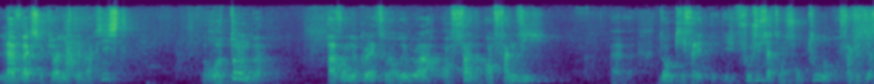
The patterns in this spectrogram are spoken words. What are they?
la vague structuraliste et marxiste retombe avant de connaître son heure de gloire, en fin, en fin de vie. Donc, il, faut juste attendre son tour. Enfin, je veux dire,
